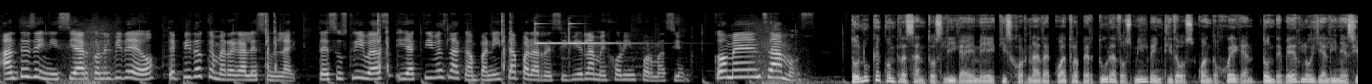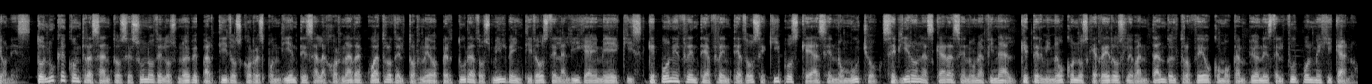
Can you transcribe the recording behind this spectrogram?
Antes de iniciar con el video, te pido que me regales un like, te suscribas y actives la campanita para recibir la mejor información. ¡Comenzamos! Toluca contra Santos Liga MX Jornada 4 Apertura 2022 cuando juegan, donde verlo y alineaciones. Toluca contra Santos es uno de los nueve partidos correspondientes a la jornada 4 del torneo Apertura 2022 de la Liga MX que pone frente a frente a dos equipos que hace no mucho se vieron las caras en una final que terminó con los guerreros levantando el trofeo como campeones del fútbol mexicano.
